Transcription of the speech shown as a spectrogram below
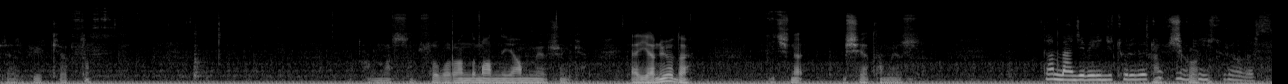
Biraz büyük yaptım. Anlarsam soba randımanlı yanmıyor çünkü. Ya yanıyor da içine bir şey atamıyoruz. Tamam bence birinci turu Tamam, götürsün. çık oradan. İyi turu alırsın.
